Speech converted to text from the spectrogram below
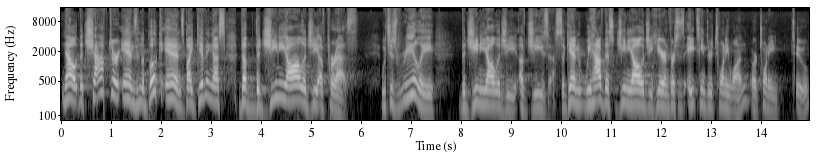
Now, the chapter ends and the book ends by giving us the, the genealogy of Perez, which is really the genealogy of Jesus. Again, we have this genealogy here in verses 18 through 21 or 22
